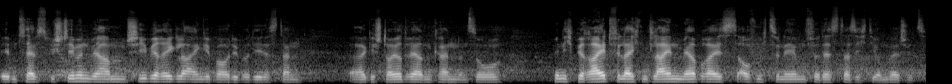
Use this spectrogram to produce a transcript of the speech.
eben selbst bestimmen. Wir haben Schieberegler eingebaut, über die das dann äh, gesteuert werden kann und so bin ich bereit, vielleicht einen kleinen Mehrpreis auf mich zu nehmen für das, dass ich die Umwelt schütze.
